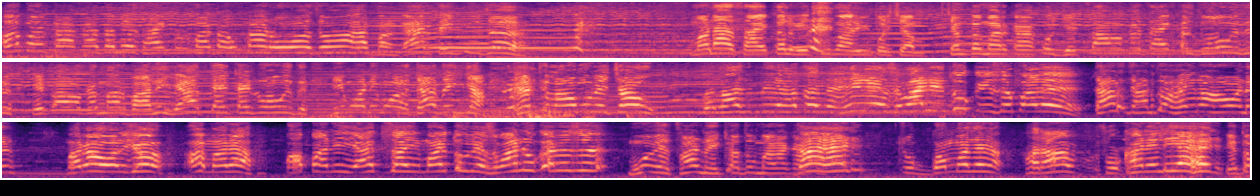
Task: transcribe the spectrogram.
હા પણ કાકા તમે સાયકલ માટે ઉકા રોવો છો. આ ભંગાર થઈ ગયું છે. મને આ સાયકલ વેચી મારવી પડશે આમ. કેમ કે મારા કાકો જેટલા વખત સાયકલ જોવું છે એટલા વખત મારા ભાની યાદ કઈ કઈ જોવું છે. ઈમો ને અડધા થઈ ગયા. હેઠ લાવો હું વેચાવું. બલાજ મે આ તો નહીં વેસવાની તું કીસે પડે? તાણ જાણતો હઈ રહ્યો ને. મારા ઓળશો આ મારા પાપાની યાદ છે એમાં તું વેસવાનું કરે છે? હું વેચવા નહીં કહેતો મારા કાકા. હેડ તો ગમમાં જઈને હરા ચોખાને લીયા હેડ. એ તો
